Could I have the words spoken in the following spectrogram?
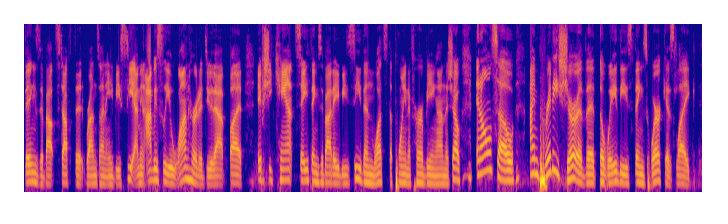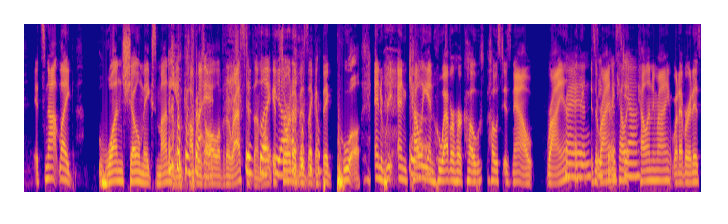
things about stuff that runs on ABC. I mean, obviously you want her to do that, but if she can't say things about ABC, then what's the point of her being on the show? And also, I'm pretty sure that the way these things work is like it's not like one show makes money and covers Right. all of the rest of them. like- Like, it yeah. sort of is like a big pool. And re- and Kelly Yeah. and whoever her co-host is now, Ryan, I think is it Ryan and Kelly, yeah. Kellen and Ryan, whatever it is.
